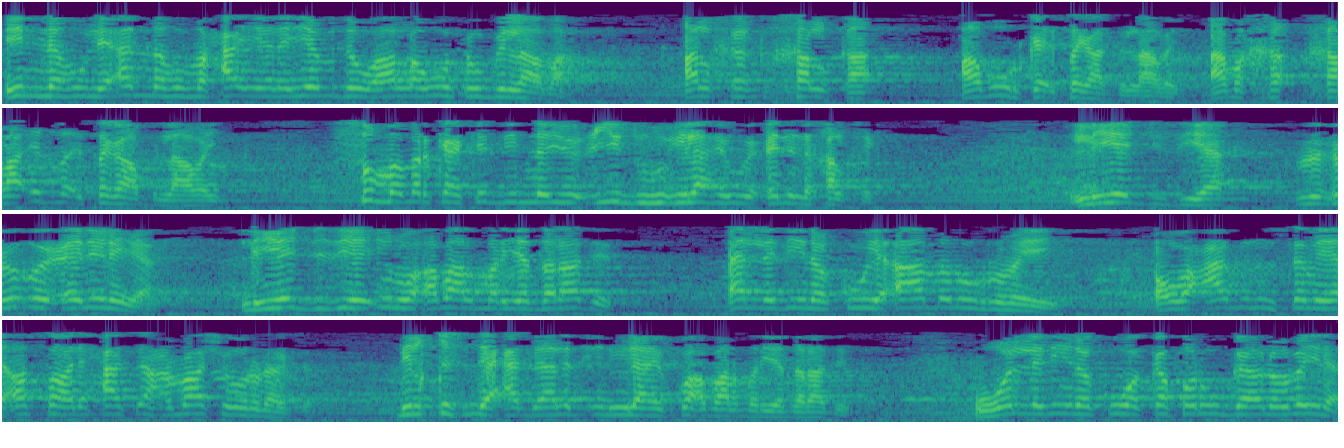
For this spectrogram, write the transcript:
innahu liannahu maxaa yeelay yabdau alla wuxuu bilaabaa. Alkhalqa abuurka isagaa bilaabay ama khalaa'iqda isagaa bilaabay. Uma markaa kadibna yuciiduhu ilaahay wuu celina khalqiga. Liyejziya muxuu u celinayaa? Liyejziya inuu abaalmaryo daraaddeed. Alladiina kuwii aamanuu rumeeyey oo caamiluu sameeyey asaalixaati acmaasha wanaagsan. Bilqisdi cadaalad inuu ilaahay ku abaalmaryo daraaddeed wladiina kuwa kafaruu gaaloobayna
